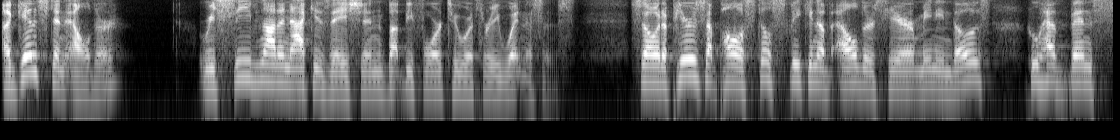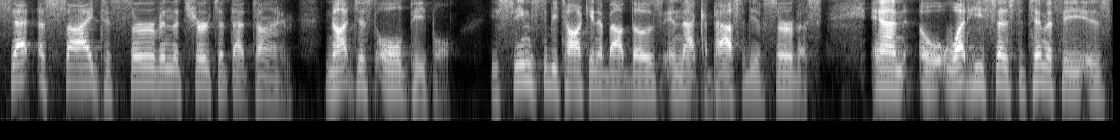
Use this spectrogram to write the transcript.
"Against an elder, receive not an accusation, but before two or three witnesses." So it appears that Paul is still speaking of elders here, meaning those who have been set aside to serve in the church at that time, not just old people. He seems to be talking about those in that capacity of service. And uh, what he says to Timothy is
